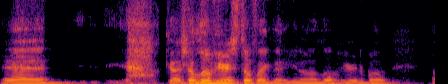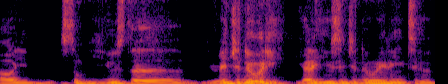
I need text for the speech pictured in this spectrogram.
and gosh, I love hearing stuff like that. You know, I love hearing about how you you use the your ingenuity. You got to use ingenuity to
